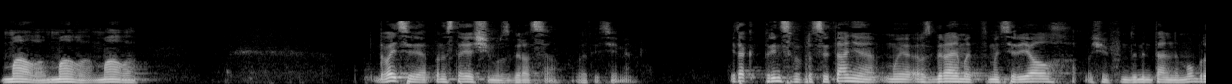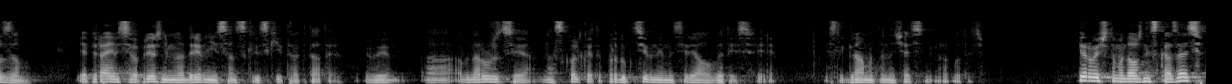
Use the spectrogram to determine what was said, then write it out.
Мало, мало, мало. Давайте по-настоящему разбираться в этой теме. Итак, принципы процветания. Мы разбираем этот материал очень фундаментальным образом и опираемся по-прежнему на древние санскритские трактаты. Вы а, обнаружите, насколько это продуктивный материал в этой сфере, если грамотно начать с ним работать. Первое, что мы должны сказать,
